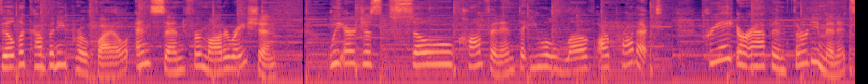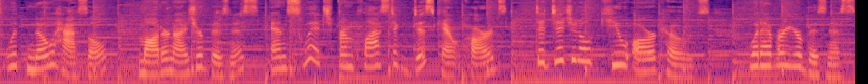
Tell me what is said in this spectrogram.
fill the company profile, and send for moderation. We are just so confident that you will love our product. Create your app in 30 minutes with no hassle, modernize your business, and switch from plastic discount cards to digital QR codes. Whatever your business,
